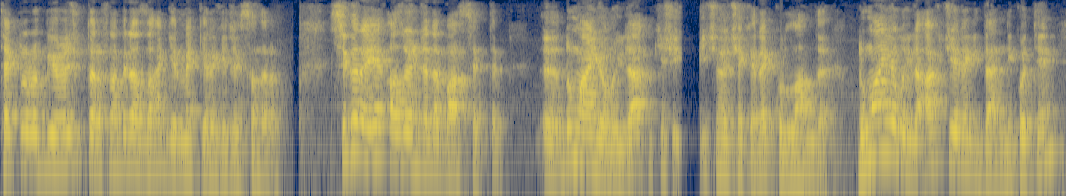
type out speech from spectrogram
tekrar o biyolojik tarafına biraz daha girmek gerekecek sanırım. Sigarayı az önce de bahsettim. E, duman yoluyla kişi içine çekerek kullandı. Duman yoluyla akciğere giden nikotin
